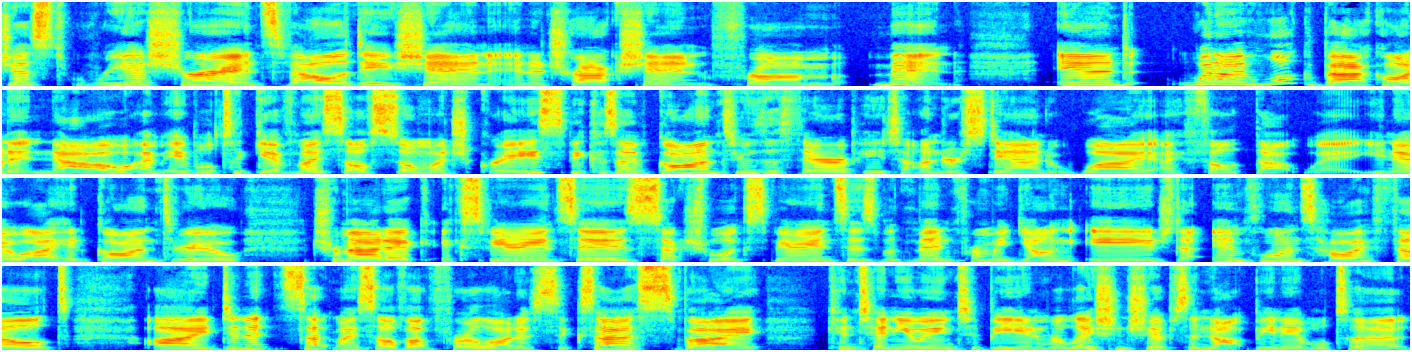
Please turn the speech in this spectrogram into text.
just reassurance, validation, and attraction from men. And when I look back on it now, I'm able to give myself so much grace because I've gone through the therapy to understand why I felt that way. You know, I had gone through traumatic experiences, sexual experiences with men from a young age that influenced how I felt. I didn't set myself up for a lot of success by continuing to be in relationships and not being able to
